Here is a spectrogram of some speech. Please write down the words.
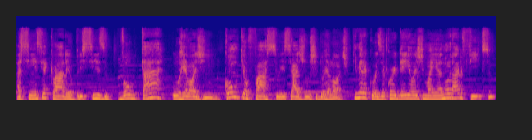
A ciência é clara, eu preciso voltar o reloginho. Como que eu faço esse ajuste do relógio? Primeira coisa, acordei hoje de manhã no horário fixo,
